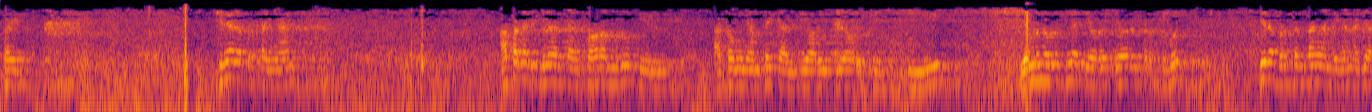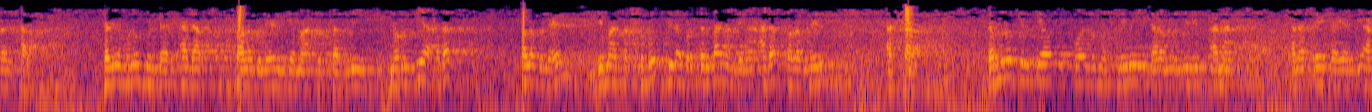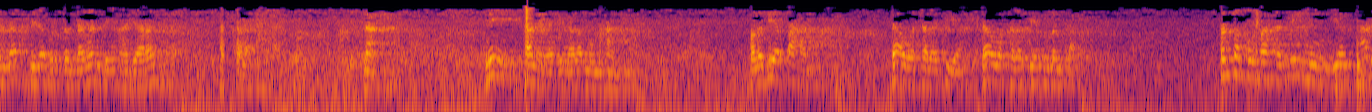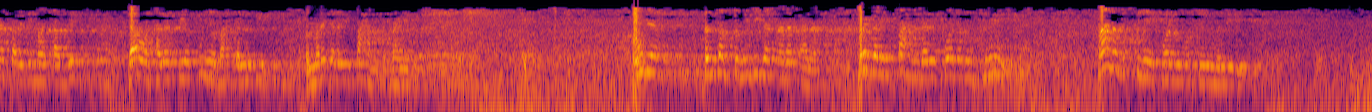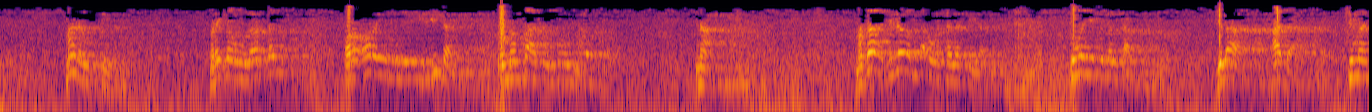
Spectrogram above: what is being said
Baik. Sini ada pertanyaan. Apakah dibenarkan seorang menukil atau menyampaikan teori-teori ini yang menurut dia teori-teori tersebut tidak bertentangan dengan ajaran salah. Saya menukil dari adab kalau beliau jemaah tabligh. Menurut dia adab kalau beliau jemaah tersebut tidak bertentangan dengan adab kalau beliau as-salah. Dan menukil teori kuali muslimin dalam mendidik anak anak mereka yang dianggap tidak bertentangan dengan ajaran as-salah. Nah, ini salah ya di dalam memahami. Kalau dia paham dakwah salafiyah, dakwah salafiyah itu lengkap. Tentang pembahasan ilmu yang ada pada jemaah tabligh, dakwah salafiyah punya bahkan lebih. Dan mereka lebih paham tentang itu. Kemudian tentang pendidikan anak-anak, mereka lebih paham dari kuala muslimin. Mana buktinya kuala muslimin mendidik? Mana buktinya? Mereka mengularkan orang-orang yang menjadi didikan, bermanfaat untuk umat. Nah, maka di dalam dakwah salafiyah, cuma itu lengkap. Jelas, ada. Cuma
